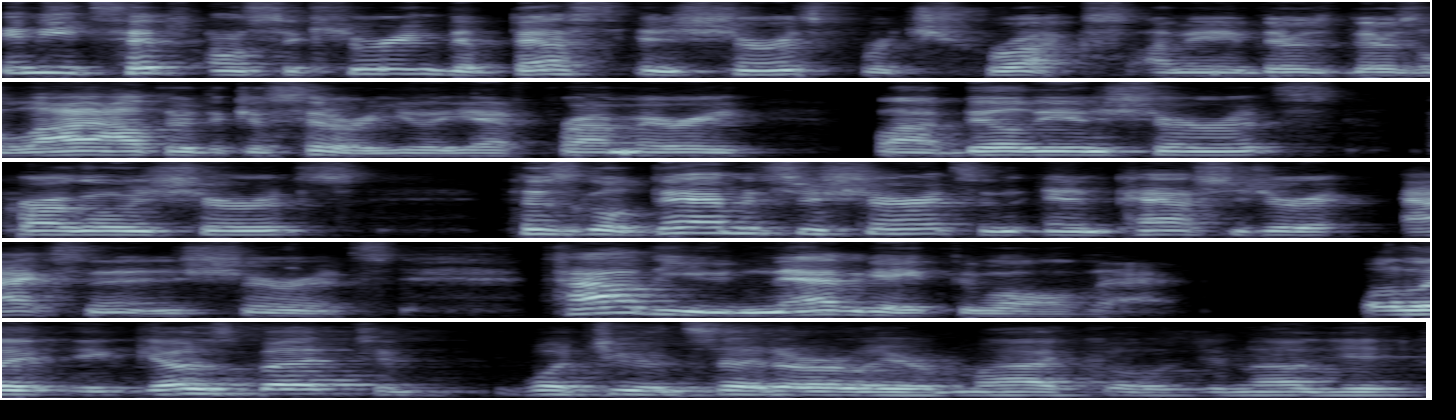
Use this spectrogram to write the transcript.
any tips on securing the best insurance for trucks? I mean, there's there's a lot out there to consider. You know, you have primary liability insurance, cargo insurance, physical damage insurance, and, and passenger accident insurance. How do you navigate through all that? Well, it, it goes back to what you had said earlier, Michael. You know, you,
